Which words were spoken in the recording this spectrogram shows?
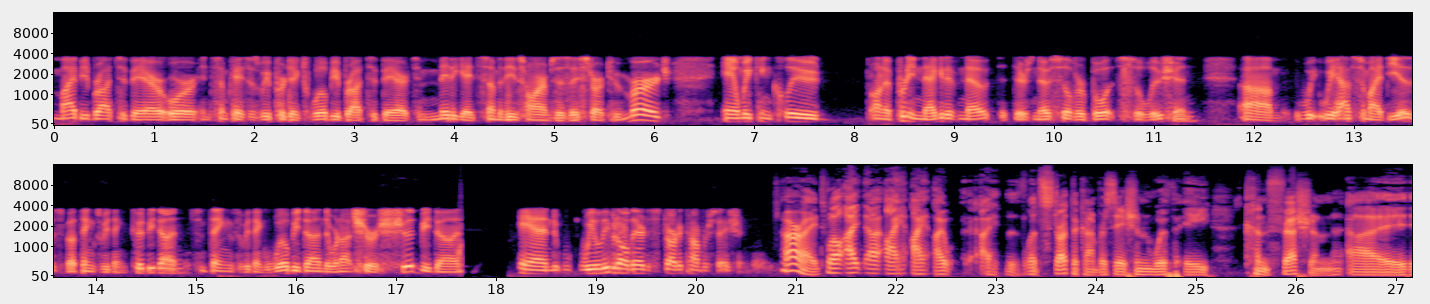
might be brought to bear, or in some cases we predict will be brought to bear to mitigate some of these harms as they start to emerge. And we conclude on a pretty negative note that there's no silver bullet solution. Um, we, we have some ideas about things we think could be done, some things we think will be done that we're not sure should be done and we leave it all there to start a conversation. All right. Well, I, I, I, I, I let's start the conversation with a confession. I,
